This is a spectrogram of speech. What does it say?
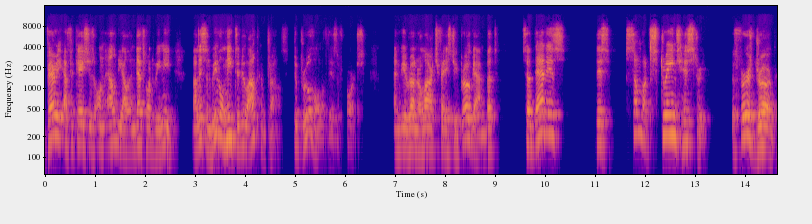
very efficacious on LDL, and that's what we need. Now, listen, we will need to do outcome trials to prove all of this, of course. And we run a large phase three program. But so that is this somewhat strange history. The first drug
